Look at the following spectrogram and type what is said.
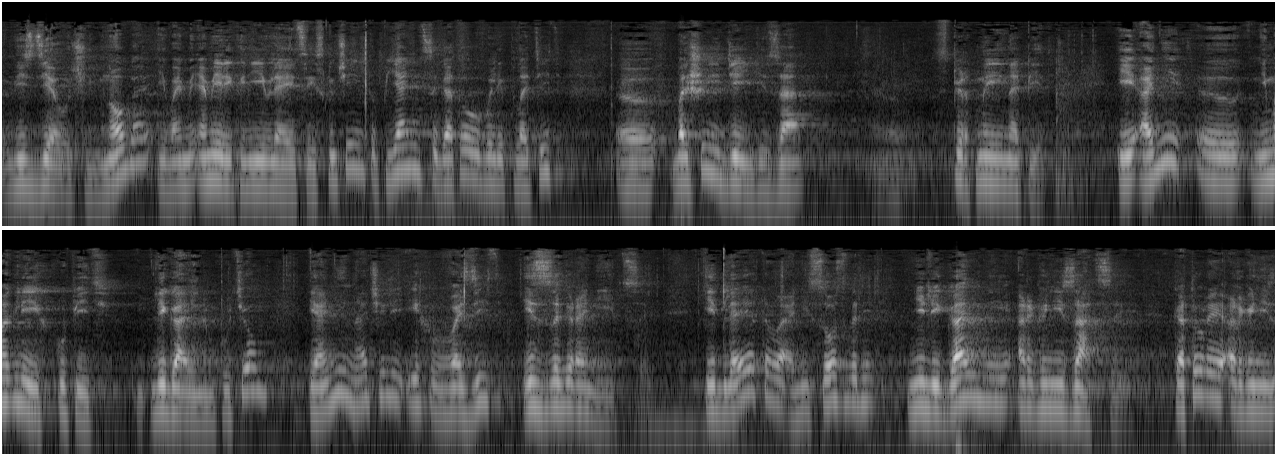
везде очень много, и Америка не является исключением, то пьяницы готовы были платить э, большие деньги за э, спиртные напитки. И они э, не могли их купить легальным путем, и они начали их ввозить из-за границы. И для этого они создали нелегальные организации, которые, организ...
